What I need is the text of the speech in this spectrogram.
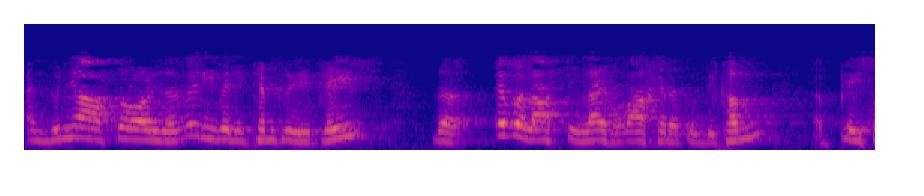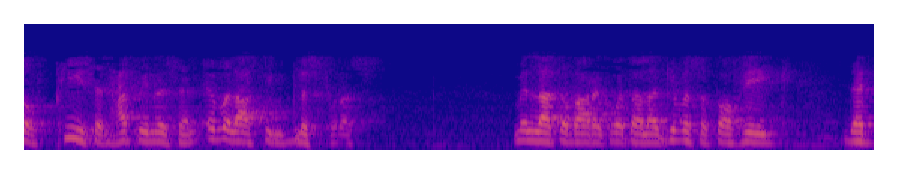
And dunya after all is a very, very temporary place. The everlasting life of akhirat will become a place of peace and happiness and everlasting bliss for us. May Allah wa ta'ala give us a tawfiq that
